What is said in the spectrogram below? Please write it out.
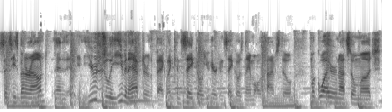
Since he's been around, and usually even after the fact, like Canseco, you hear Canseco's name all the time still. McGwire, not so much,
